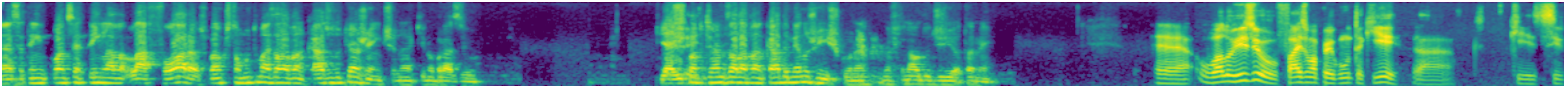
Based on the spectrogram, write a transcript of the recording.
né, você tem, quando você tem lá, lá fora, os bancos estão muito mais alavancados do que a gente, né, aqui no Brasil. E aí, Perfeito. quanto menos alavancado, menos risco, né, no final do dia também. É, o Aloísio faz uma pergunta aqui, uh, que se,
